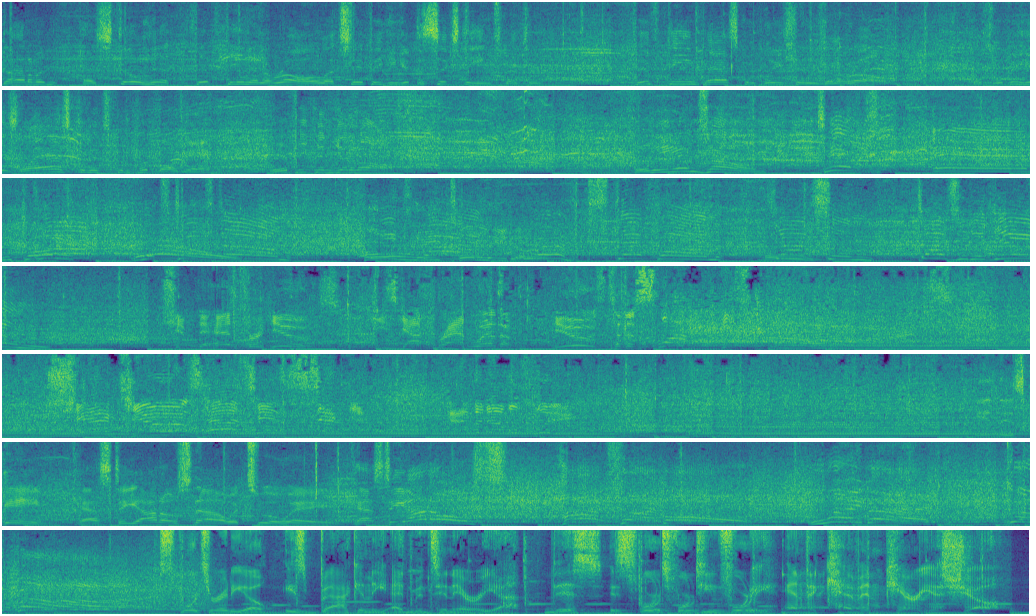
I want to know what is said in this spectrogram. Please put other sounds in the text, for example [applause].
Donovan has still hit 15 in a row. Let's see if he can get to 16, Spencer. 15 pass completions in a row. This will be his last, and it's for the football game. If he can get it off. To the end zone. Tipped, and he caught it. It's touchdown. Holy Toledo. Stefan Johnson does it again. Chipped ahead for Hughes. He's got Brad with him. Hughes to the slot. He scores! Jack Hughes has his second, and the Devils lead. In this game, Castellanos now with two away. Castellanos, high fly ball, way back. Goodbye. Sports Radio is back in the Edmonton area. This is Sports 1440 and the Kevin Karius Show.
